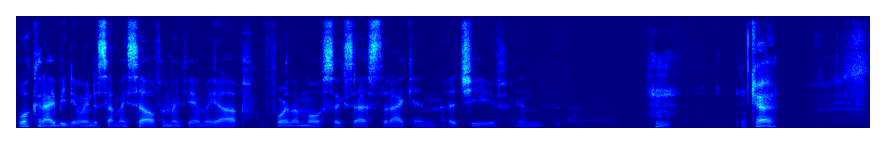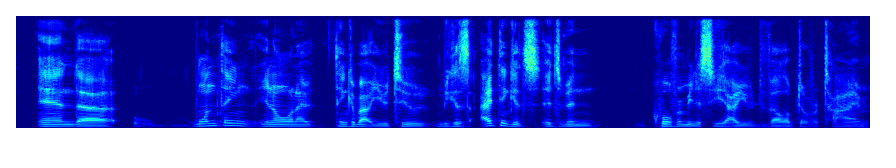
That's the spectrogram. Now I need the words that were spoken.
what could i be doing to set myself and my family up for the most success that i can achieve in the time i have Okay. And uh, one thing, you know, when I think about you too, because I think it's it's been cool for me to see how you've developed over time.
